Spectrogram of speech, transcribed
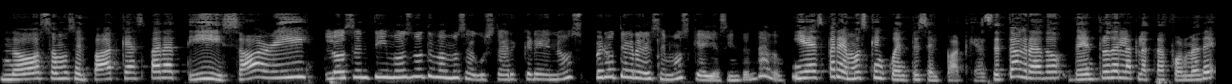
No somos el podcast para ti, sorry. lo sentimos, no te vamos a gustar, créenos, pero te agradecemos que hayas intentado. Y esperemos que encuentres el podcast de tu agrado dentro de la plataforma de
